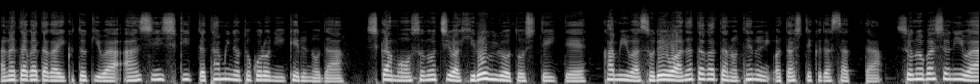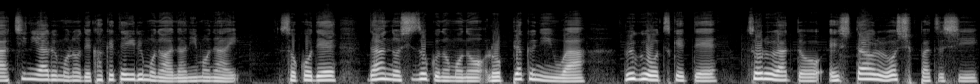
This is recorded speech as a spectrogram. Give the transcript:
あなた方が行くときは安心しきった民のところに行けるのだ。しかもその地は広々としていて、神はそれをあなた方の手に渡してくださった。その場所には地にあるもので欠けているものは何もない。そこで、ダンの士族の者600人は、武具をつけてソルアとエシュタオルを出発し、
